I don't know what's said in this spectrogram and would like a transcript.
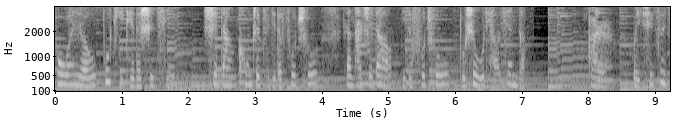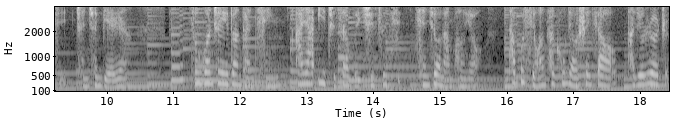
不温柔、不体贴的事情，适当控制自己的付出，让他知道你的付出不是无条件的。二，委屈自己，成全别人。纵观这一段感情，阿亚一直在委屈自己，迁就男朋友。她不喜欢开空调睡觉，他就热着，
